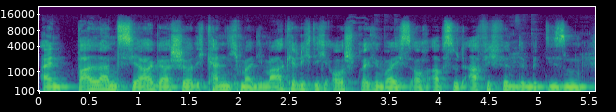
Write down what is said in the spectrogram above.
ein Balenciaga-Shirt, ich kann nicht mal die Marke richtig aussprechen, weil ich es auch absolut affig finde mit diesen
